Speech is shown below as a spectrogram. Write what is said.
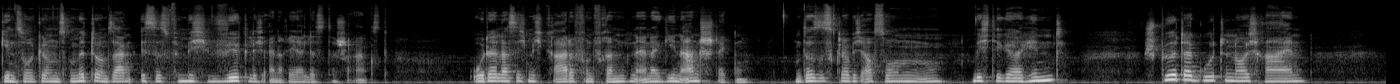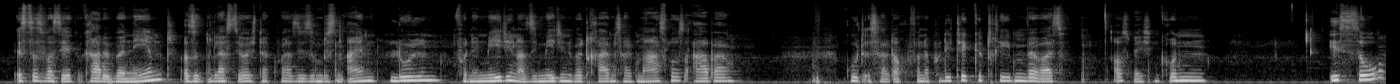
gehen zurück in unsere Mitte und sagen, ist es für mich wirklich eine realistische Angst? Oder lasse ich mich gerade von fremden Energien anstecken? Und das ist, glaube ich, auch so ein wichtiger Hint. Spürt da gut in euch rein, ist das, was ihr gerade übernehmt? Also lasst ihr euch da quasi so ein bisschen einlullen von den Medien? Also die Medien übertreiben es halt maßlos, aber gut, ist halt auch von der Politik getrieben. Wer weiß aus welchen Gründen. Ist so.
